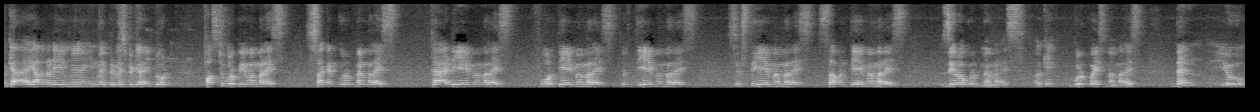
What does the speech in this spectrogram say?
Okay, I already in, uh, in my previous video I told first group you memorize, second group memorize, third A memorize, fourth A memorize, fifth A memorize, sixth A memorize, seventh A memorize, zero group memorize. Okay, group wise memorize. Then you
